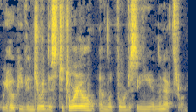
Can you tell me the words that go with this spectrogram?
We hope you've enjoyed this tutorial and look forward to seeing you in the next one.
